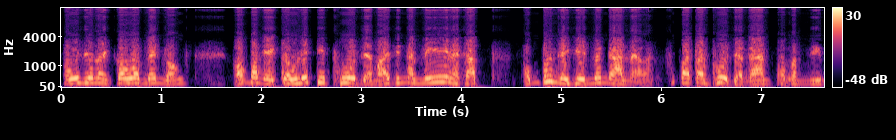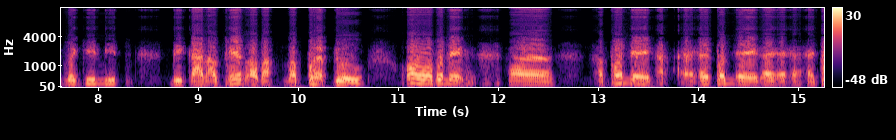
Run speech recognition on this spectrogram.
provisional government ของของพลเอกชวลิตที่พูดเนี่ยหมายถึงอันนี้นะครับ ผมเพิ่งได้ยินเหมือนกันนะว่าท่านพูดอย่างนั้นเพราะมันมีเมื่อกี้มีมีการเอาเทปออกมามาเปิดดู โอ้พลเอกเอ่อพลเอกไอ้พลเอกไอ้ไอ้ไอ้ช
